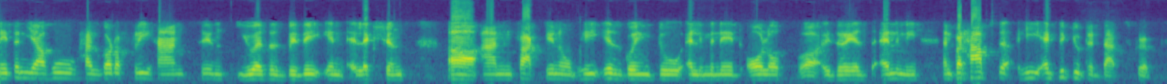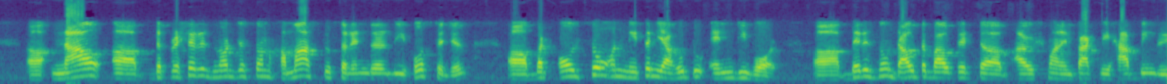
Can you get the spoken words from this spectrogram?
Netanyahu has got a free hand since US is busy in elections. Uh, and in fact, you know, he is going to eliminate all of uh, Israel's enemy. And perhaps he executed that script. now, the pressure is not just on Hamas to surrender the hostages, but also on Netanyahu to end the war. Uh, there is no doubt about it, uh, Ayushman. In fact, we have been reading.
